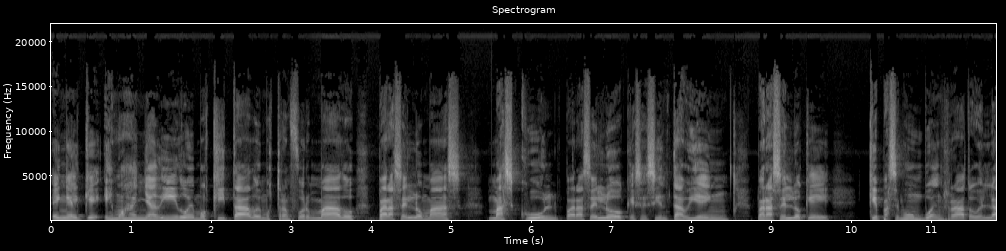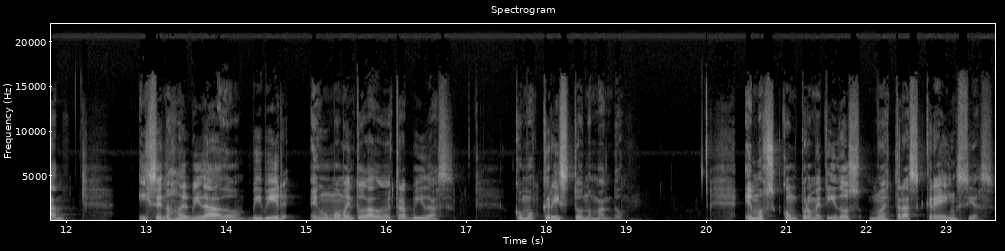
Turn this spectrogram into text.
en el que hemos añadido, hemos quitado, hemos transformado para hacerlo más, más cool, para hacerlo que se sienta bien, para hacerlo que, que pasemos un buen rato, ¿verdad? Y se nos ha olvidado vivir en un momento dado en nuestras vidas como Cristo nos mandó. Hemos comprometido nuestras creencias,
